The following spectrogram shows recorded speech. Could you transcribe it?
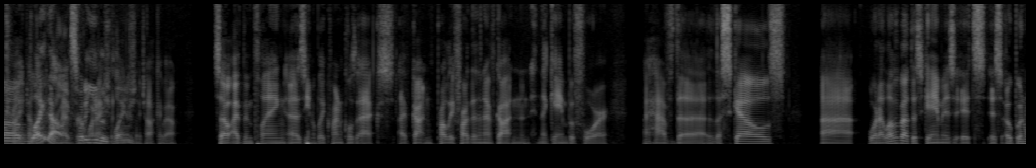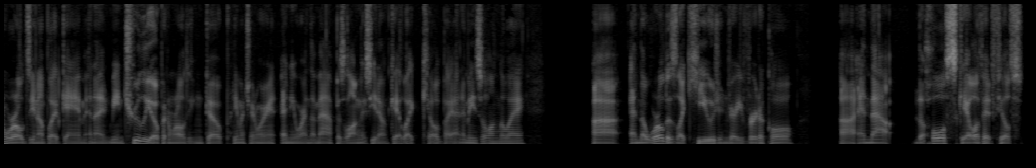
Uh, to Light like, Alex, what have you been playing? Actually, talk about. So I've been playing uh, Xenoblade Chronicles X. I've gotten probably farther than I've gotten in the game before. I have the the Skells. Uh, what I love about this game is it's it's open world Xenoblade game, and I mean truly open world. You can go pretty much anywhere anywhere in the map as long as you don't get like killed by enemies along the way. Uh, and the world is like huge and very vertical, uh, and that the whole scale of it feels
